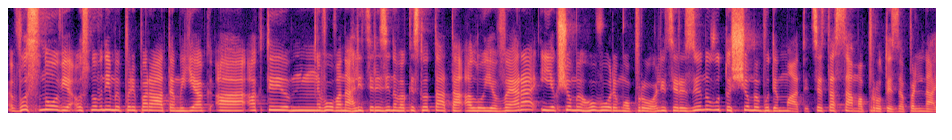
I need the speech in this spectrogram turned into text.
В основі основними препаратами як активована гліцерезинова кислота та алоє вера. І якщо ми говоримо про гліцерезинову, то що ми будемо мати? Це та сама протизапальна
